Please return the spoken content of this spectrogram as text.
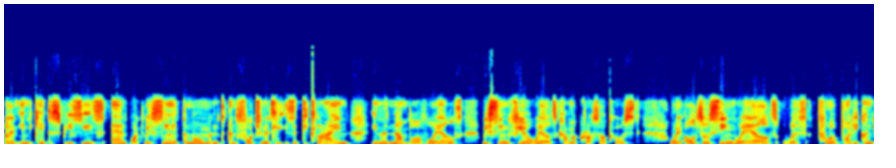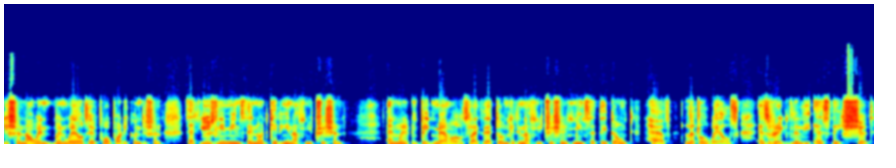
an indicator species. And what we're seeing at the moment, unfortunately, is a decline in the number of whales. We're seeing fewer whales come across our coast. We're also seeing whales with poor body condition. Now, when, when whales have poor body condition, that usually means they're not getting enough nutrition. And when big mammals like that don't get enough nutrition, it means that they don't have little whales as regularly as they should.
